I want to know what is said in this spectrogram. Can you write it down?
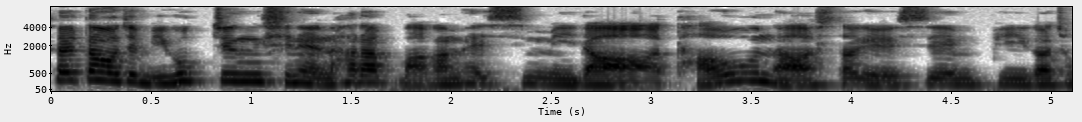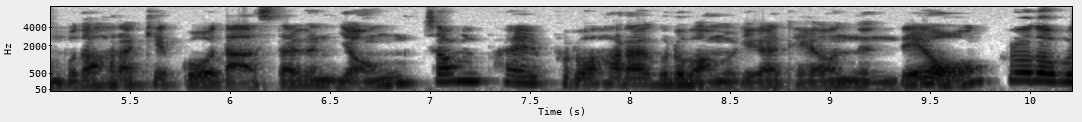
자, 일단 어제 미국 증시는 하락 마감했습니다. 다우, 나스닥, S&P가 전부 다 하락했고 나스닥은 0.8% 하락으로 마무리가 되었는데요. 그러다 보니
